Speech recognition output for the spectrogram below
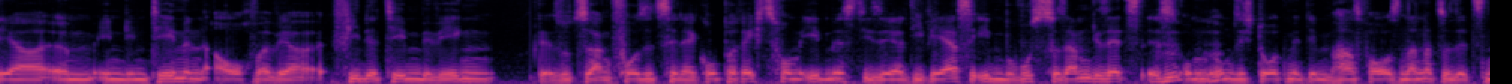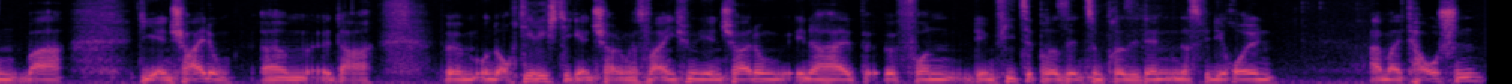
der ähm, in den Themen auch, weil wir viele Themen bewegen, der sozusagen Vorsitzende der Gruppe Rechtsform eben ist, die sehr divers eben bewusst zusammengesetzt ist, um, um sich dort mit dem HSV auseinanderzusetzen, war die Entscheidung ähm, da. Ähm, und auch die richtige Entscheidung. Das war eigentlich nur die Entscheidung innerhalb äh, von dem Vizepräsidenten zum Präsidenten, dass wir die Rollen einmal tauschen,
